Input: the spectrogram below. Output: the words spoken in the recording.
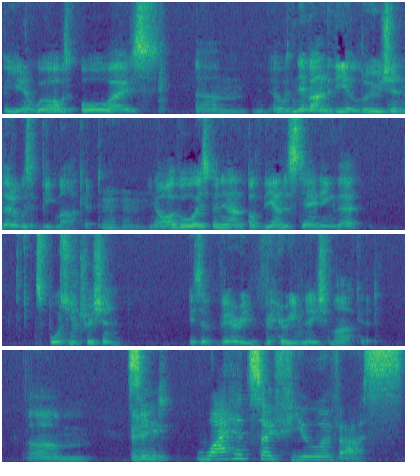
you know, well, I was always, um, I was never under the illusion that it was a big market. Mm-hmm. You know, I've always been of the understanding that sports nutrition is a very, very niche market. Um, So and why had so few of us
